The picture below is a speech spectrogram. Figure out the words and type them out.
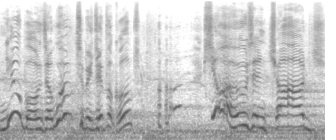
Newborns are wont to be difficult. sure, who's in charge?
